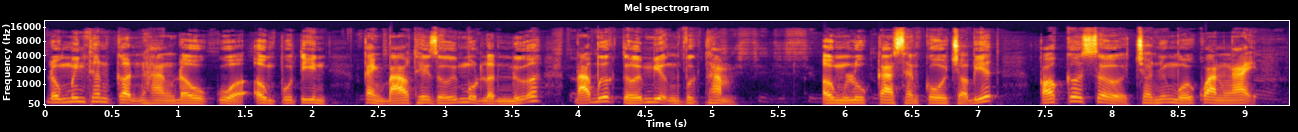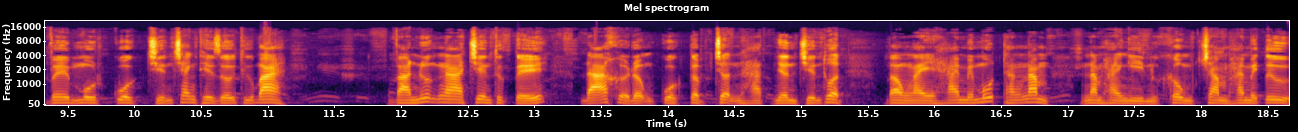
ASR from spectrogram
đồng minh thân cận hàng đầu của ông Putin cảnh báo thế giới một lần nữa đã bước tới miệng vực thẳm. Ông Lukashenko cho biết có cơ sở cho những mối quan ngại về một cuộc chiến tranh thế giới thứ ba. Và nước Nga trên thực tế đã khởi động cuộc tập trận hạt nhân chiến thuật vào ngày 21 tháng 5 năm 2024,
